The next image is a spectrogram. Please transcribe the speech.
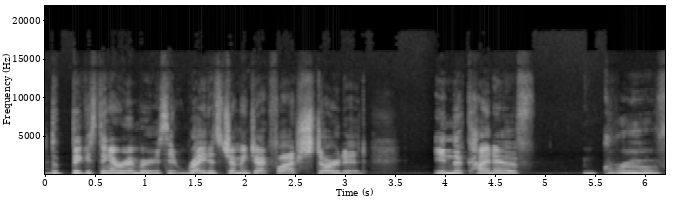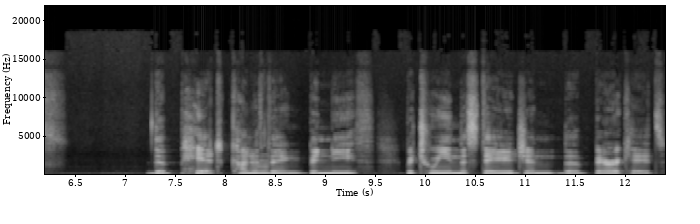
The biggest thing I remember is that right as Jumping Jack Flash started, in the kind of groove the pit kind of thing beneath between the stage and the barricades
